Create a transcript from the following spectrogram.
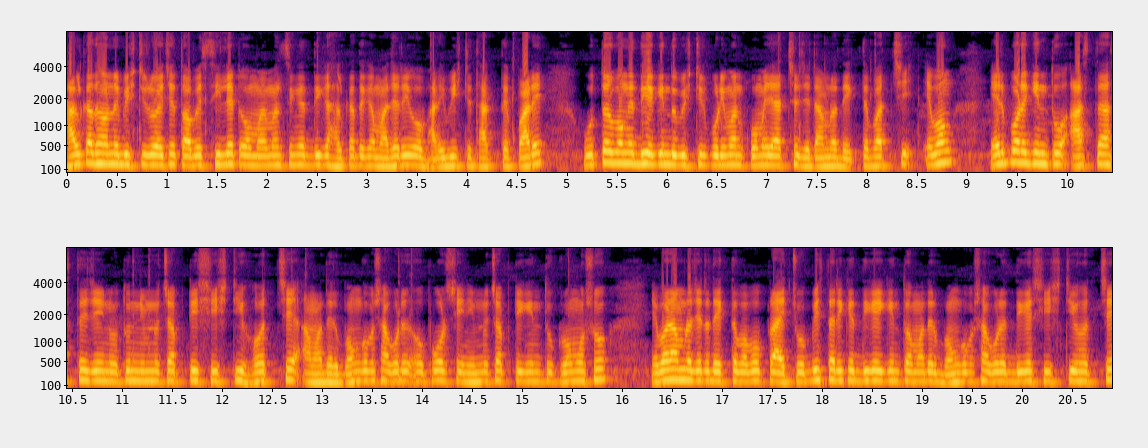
হালকা ধরনের বৃষ্টি রয়েছে, তবে সিলেট ও ময়মনসিংহের দিকে হালকা থেকে মাঝারি ও ভারী বৃষ্টি থাকতে পারে। উত্তরবঙ্গের দিকে কিন্তু বৃষ্টির পরিমাণ কমে যাচ্ছে, যেটা আমরা দেখতে পাচ্ছি। এবং এরপরে কিন্তু আস্তে আস্তে যেই নতুন নিম্নচাপটি সৃষ্টি হচ্ছে, আমাদের বঙ্গোপসাগরের ওপর সেই নিম্নচাপটি কিন্তু ক্রমশ, এবার আমরা যেটা দেখতে পাবো, প্রায় চব্বিশ তারিখের দিকেই কিন্তু আমাদের বঙ্গোপসাগরের দিকে সৃষ্টি হচ্ছে।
